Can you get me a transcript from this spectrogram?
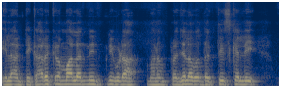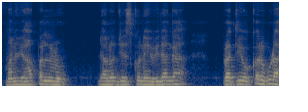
ఇలాంటి కార్యక్రమాలన్నింటినీ కూడా మనం ప్రజల వద్దకు తీసుకెళ్ళి మన వ్యాపారాలను డెవలప్ చేసుకునే విధంగా ప్రతి ఒక్కరు కూడా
